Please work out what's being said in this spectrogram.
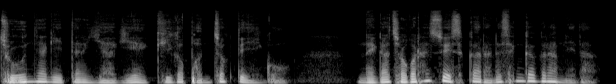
좋은 약이 있다는 이야기에 귀가 번쩍 뜨이고 내가 저걸 할 수 있을까라는 생각을 합니다.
